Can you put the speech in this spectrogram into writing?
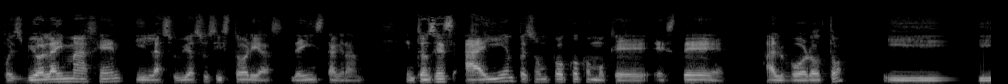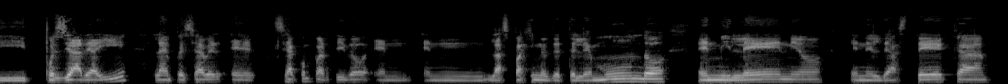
pues vio la imagen y la subió a sus historias de Instagram. Entonces ahí empezó un poco como que este alboroto y, y pues ya de ahí la empecé a ver, eh, se ha compartido en, en, las páginas de Telemundo, en Milenio, en el de Azteca,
